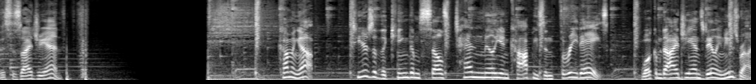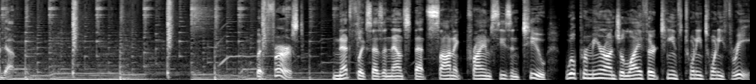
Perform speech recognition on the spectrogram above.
This is IGN. Coming up, Tears of the Kingdom sells 10 million copies in three days. Welcome to IGN's Daily News Roundup. But first, Netflix has announced that Sonic Prime Season 2 will premiere on July 13th, 2023,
